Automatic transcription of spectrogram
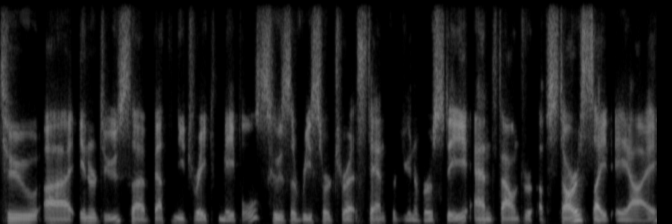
to uh, introduce uh, Bethany Drake Maples, who's a researcher at Stanford University and founder of Starsight AI.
